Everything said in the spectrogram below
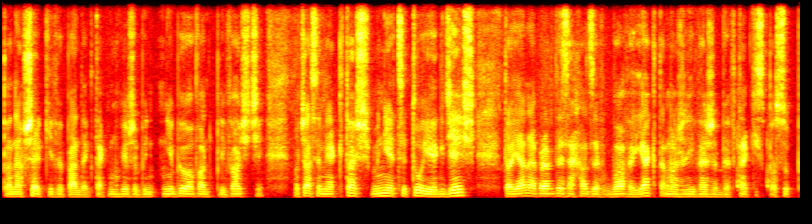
To na wszelki wypadek tak mówię, żeby nie było wątpliwości, bo czasem jak ktoś mnie cytuje gdzieś, to ja naprawdę zachodzę w głowę, jak to możliwe, żeby w taki sposób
